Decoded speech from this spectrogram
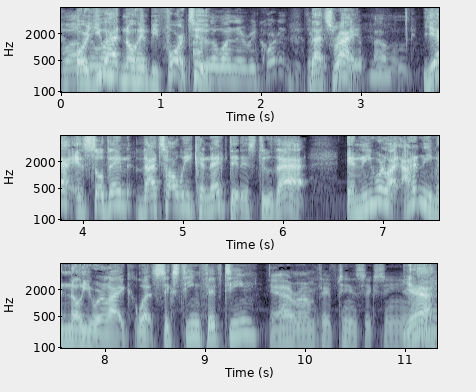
Well, or you one- had known him before too. I'm the one that recorded the That's right. album. Yeah, and so then that's how we connected is through that. And you were like, I didn't even know you were like, what, 16, 15? Yeah, around 15, 16. Yeah. Right.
